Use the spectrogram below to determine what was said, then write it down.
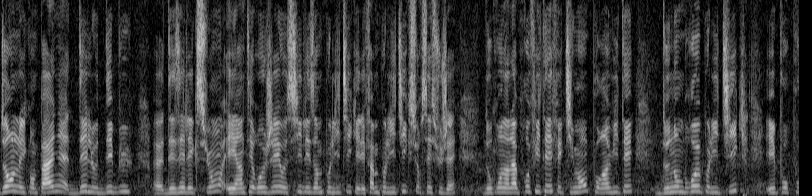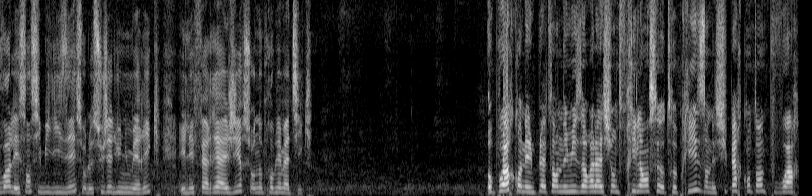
dans les campagnes dès le début euh, des élections et interroger aussi les hommes politiques et les femmes politiques sur ces sujets. Donc on en a profité effectivement pour inviter de nombreux politiques et pour pouvoir les sensibiliser sur le sujet du numérique et les faire réagir sur nos problématiques. Au qu'on est une plateforme de mise en relation de freelance et entreprises. On est super content de pouvoir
